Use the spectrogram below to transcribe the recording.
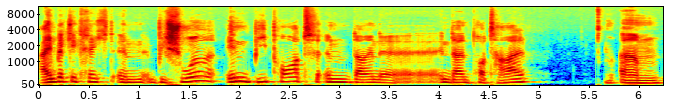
Einblick gekriegt in Bichur, in Biport, in, deine, in dein Portal. Ähm,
